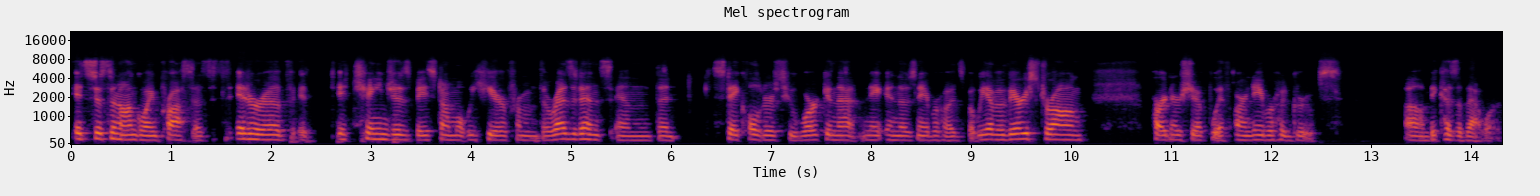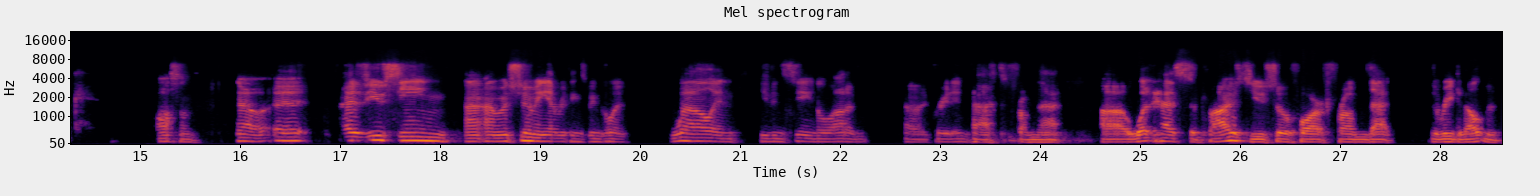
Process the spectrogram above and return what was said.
it's just an ongoing process. It's iterative. It, it changes based on what we hear from the residents and the stakeholders who work in that in those neighborhoods. But we have a very strong partnership with our neighborhood groups um, because of that work. Awesome. Now, uh, as you've seen, I'm assuming everything's been going well, and you've been seeing a lot of uh, great impact from that. Uh, what has surprised you so far from that the redevelopment?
